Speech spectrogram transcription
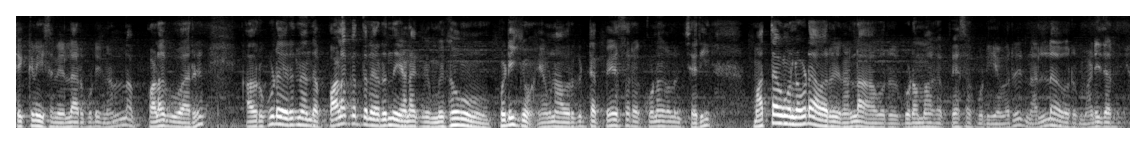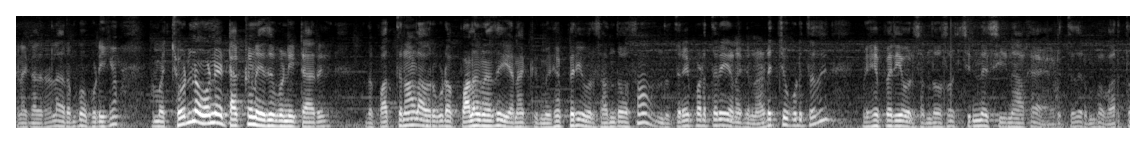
டெக்னீஷியன் எல்லாருக்கூடையும் நல்லா பழகுவார். அவர் கூட இருந்த அந்த பழக்கத்தில் இருந்து எனக்கு மிகவும் பிடிக்கும். ஏன்னா அவர்கிட்ட பேசுகிற குணங்களும் சரி மற்றவங்கள விட அவர் நல்லா ஒரு குணமாக பேசக்கூடியவர் நல்ல ஒரு மனிதன் எனக்கு அதனால் ரொம்ப பிடிக்கும். நம்ம சொன்ன உடனே டக்குன்னு இது பண்ணிட்டார். இந்த பத்து நாள் அவர் கூட பழகுனது எனக்கு மிகப்பெரிய ஒரு சந்தோஷம். இந்த திரைப்படத்திலே எனக்கு நடித்து கொடுத்தது மிகப்பெரிய ஒரு சந்தோஷம். சின்ன சீனாக எடுத்தது ரொம்ப வருத்தம்.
